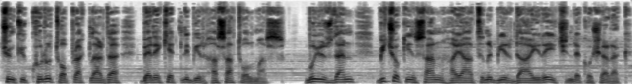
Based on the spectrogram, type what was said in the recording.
Çünkü kuru topraklarda bereketli bir hasat olmaz. Bu yüzden birçok insan hayatını bir daire içinde koşarak,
